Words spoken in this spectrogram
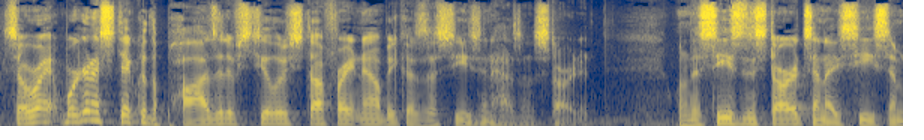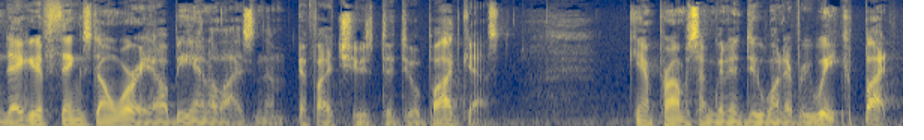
so, right, we're going to stick with the positive Steelers stuff right now because the season hasn't started. When the season starts and I see some negative things, don't worry, I'll be analyzing them if I choose to do a podcast. Can't promise I'm going to do one every week, but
